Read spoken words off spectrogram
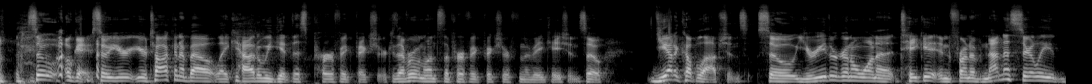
so okay, so you're you're talking about like how do we get this perfect picture? Because everyone wants the perfect picture from the vacation. So you got a couple options. So you're either going to want to take it in front of not necessarily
